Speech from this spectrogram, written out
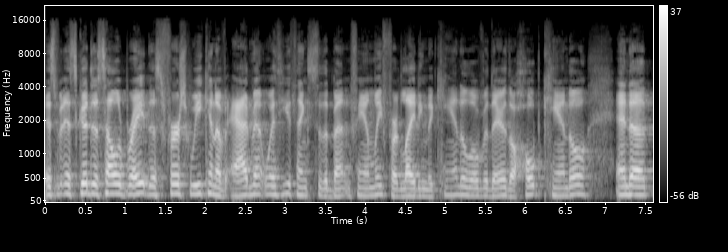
It's, it's good to celebrate this first weekend of Advent with you. Thanks to the Benton family for lighting the candle over there, the Hope Candle. And uh,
